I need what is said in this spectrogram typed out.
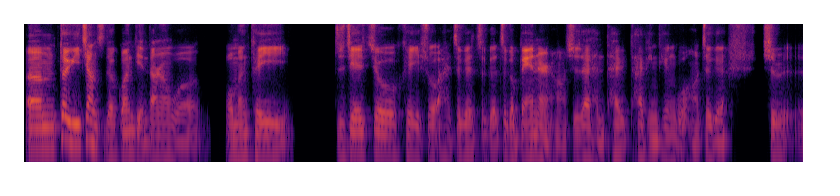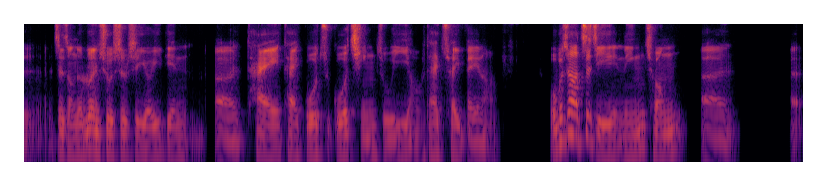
嗯，对于这样子的观点，当然我我们可以直接就可以说，哎，这个这个这个 banner 哈，实在很太太平天国哈，这个是不是这种的论述是不是有一点呃太太国主国情主义哦，太吹杯了？我不知道自己您从呃呃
